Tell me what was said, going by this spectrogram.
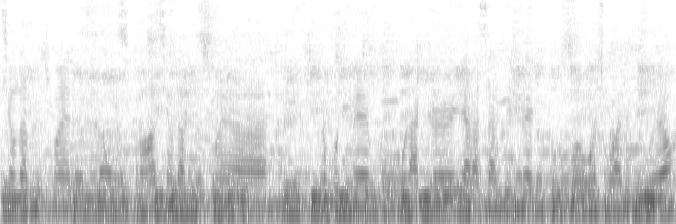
si on a besoin de fleurissement, si on a besoin euh, de coup de main pour l'accueil à la salle des fêtes pour recevoir les joueurs.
